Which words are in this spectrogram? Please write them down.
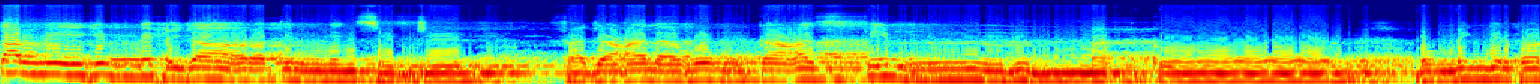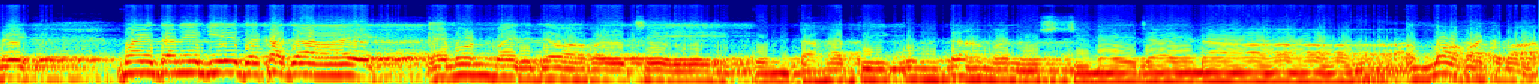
তারমিহিম বিহিজারাতিন মিন সিজিল فجعلهم كعسف মাকুল বোম্বিংয়ের পরে ময়দানে গিয়ে দেখা যায় এমন মায়ের দেওয়া হয়েছে কোনটা হাতি কোনটা মানুষ চিনায় যায় না আল্লাহ আকবার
